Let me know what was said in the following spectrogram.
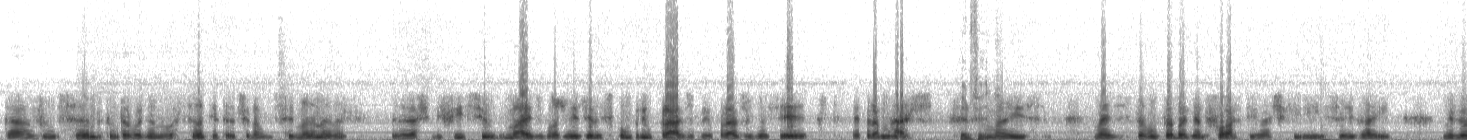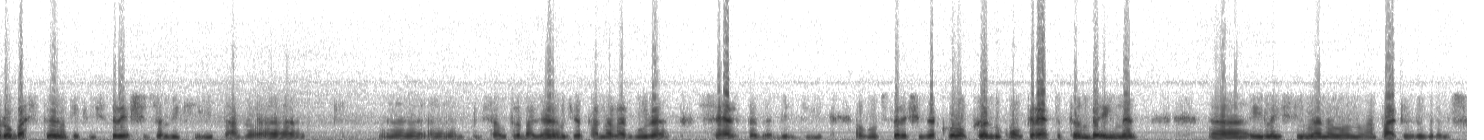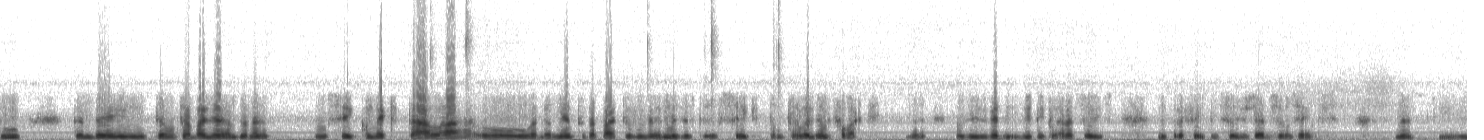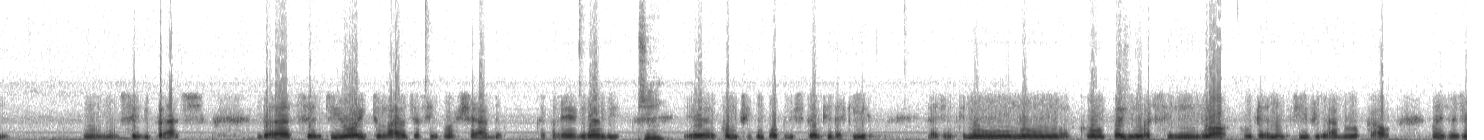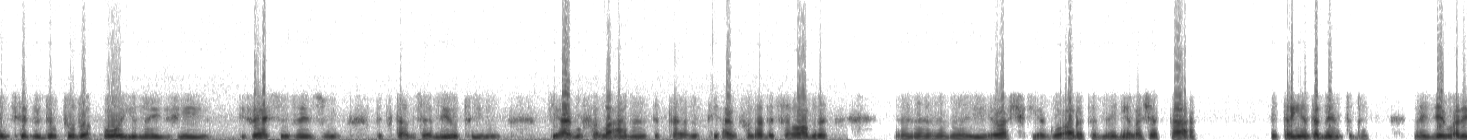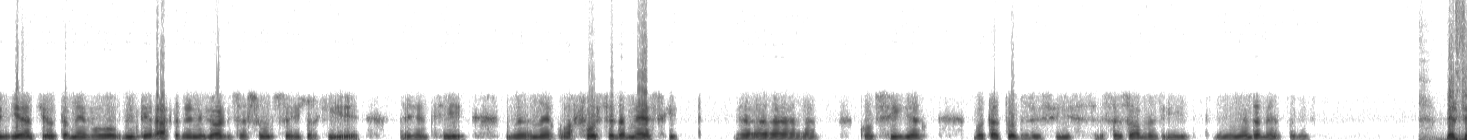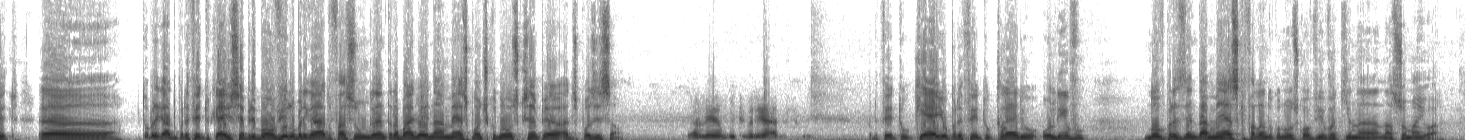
tá avançando, estão trabalhando bastante até o final de semana, né? Eu acho difícil, mais uma vez eles cumpriram o prazo, porque o prazo vai ser é para março. Perfeito. Mas, mas estão trabalhando forte. Eu acho que isso aí vai melhorou bastante aqueles trechos ali que estava uh, estavam trabalhando, já está na largura certa de, de, alguns trechos já colocando concreto também, né? Uh, e lá em cima no, na parte do Rio Grande do Sul também estão trabalhando, né? Não sei como é que está lá o andamento da parte do Grande, mas eu, eu sei que estão trabalhando forte, né? Inclusive vi declarações do prefeito de São José dos Ausentes, né? Que não, não sei de prazo da 108 lá, Jacinto Machado, que é Praia Grande, é, como fica um pouco distante daqui, a gente não, não acompanhou assim loco, né? não tive lá no local, mas a gente sempre deu todo o apoio, né? E vi diversas vezes o deputado Zé Milton e o Tiago falar, né? O deputado Tiago falar dessa obra, uh, e eu acho que agora também ela já está tá em andamento, né? Mas de agora em diante eu também vou me inteirar também melhor dos assuntos aí para que a gente, né, com a força da MESC, uh, consiga botar todas essas obras em, em andamento. Né? Perfeito. Uh, muito obrigado, prefeito Caio. Sempre bom ouvi-lo. Obrigado. Faça um grande trabalho aí na MES. Conte conosco, sempre à disposição. Valeu, muito obrigado. Prefeito Caio, prefeito Clério Olivo, novo presidente da MESC, falando conosco ao vivo aqui na, na Sua Maior.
